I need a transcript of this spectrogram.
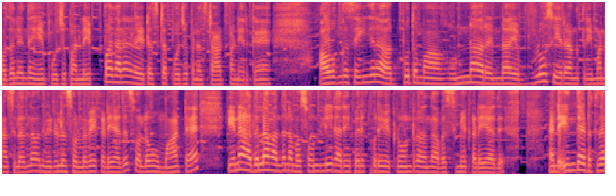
முதல்ல இருந்தால் ஏன் பூஜை பண்ணல? இப்போ தானே லேட்டஸ்ட்டாக பூஜை பண்ண ஸ்டார்ட் பண்ணியிருக்கேன். அவங்க செய்கிற அற்புதமாக ஒன்றா ரெண்டா எவ்வளோ செய்கிறாங்க தெரியுமா? நான் சிலதெல்லாம் வந்து வீடியோவில் சொல்லவே கிடையாது சொல்லவும் மாட்டேன். ஏன்னா அதெல்லாம் வந்து நம்ம சொல்லி நிறைய பேருக்கு புரிய வைக்கணுன்ற வந்து அவசியமே கிடையாது. அண்ட் இந்த இடத்துல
